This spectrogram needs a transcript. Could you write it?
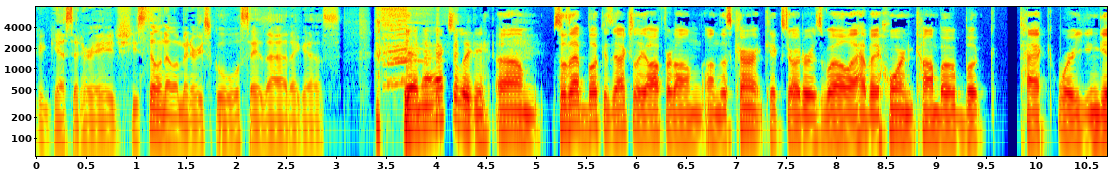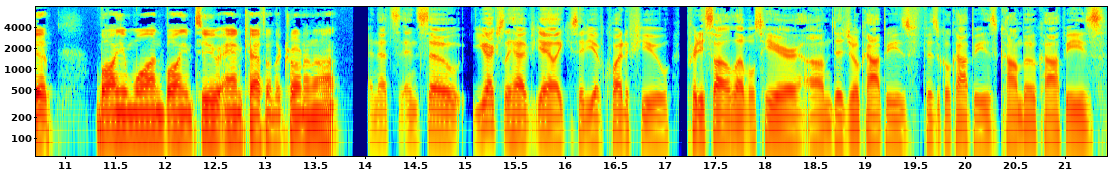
could guess at her age. She's still in elementary school. We'll say that. I guess. Yeah, and actually, um, so that book is actually offered on on this current Kickstarter as well. I have a Horn combo book pack where you can get Volume One, Volume Two, and Catherine the Chrononaut. And that's and so you actually have yeah, like you said, you have quite a few pretty solid levels here. Um, digital copies, physical copies, combo copies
